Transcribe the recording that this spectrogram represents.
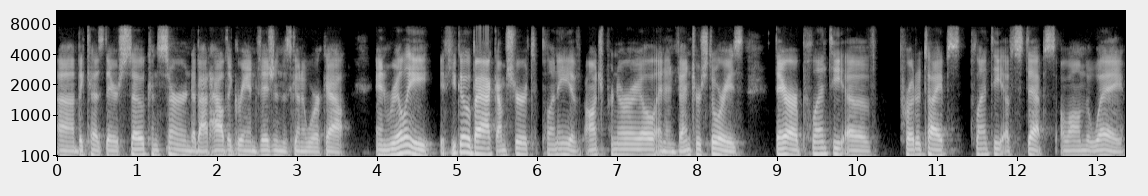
uh, because they're so concerned about how the grand vision is going to work out. And really, if you go back, I'm sure to plenty of entrepreneurial and inventor stories, there are plenty of prototypes, plenty of steps along the way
